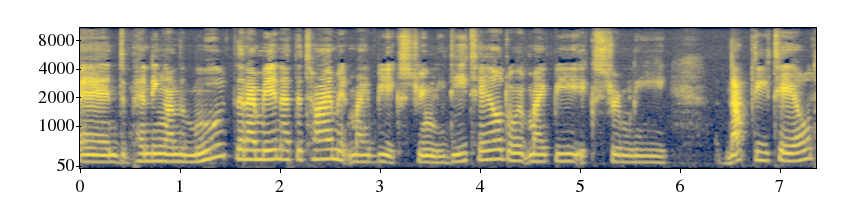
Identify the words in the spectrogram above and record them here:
And depending on the mood that I'm in at the time, it might be extremely detailed or it might be extremely not detailed,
